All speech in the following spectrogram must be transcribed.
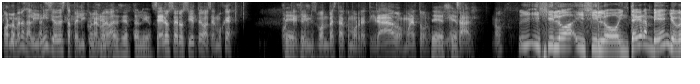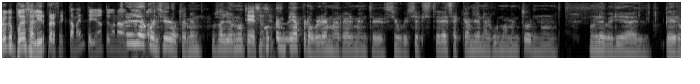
por lo menos al inicio de esta película Es cierto, nueva, es cierto, Lío. 007 va a ser mujer. Porque sí, James Bond va a estar como retirado o muerto, o lo Sí, que es quién cierto. sabe, ¿no? Y, y si lo, y si lo integran bien, yo creo que puede salir perfectamente. Yo no tengo nada. Sí, yo de- coincido también. O sea, yo no, Sí, eso no sí. tendría problema realmente. Si, existiera ese cambio en algún momento, no, no le vería el pero.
